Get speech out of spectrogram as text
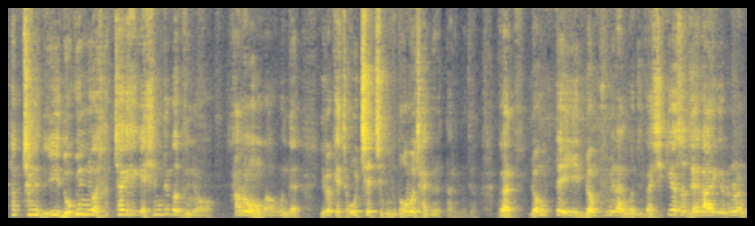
협착이 이 녹균류가 협착하기가 힘들거든요. 산호하고 근데 이렇게 오체 치고도 너무 잘 그렸다는 거죠. 그러니까 명때 이 명품이라는 거죠. 그러니까 쉽게 해서 제가 알기로는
